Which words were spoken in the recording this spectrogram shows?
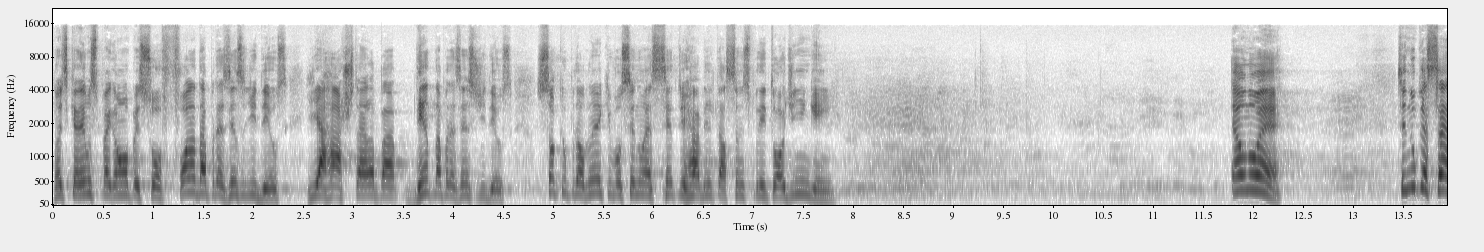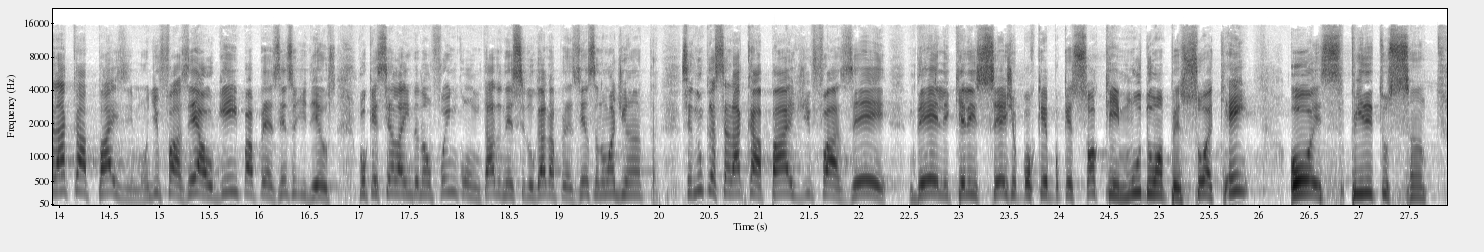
Nós queremos pegar uma pessoa fora da presença de Deus e arrastar ela para dentro da presença de Deus. Só que o problema é que você não é centro de reabilitação espiritual de ninguém. É ou não é? Você nunca será capaz, irmão, de fazer alguém para a presença de Deus, porque se ela ainda não foi encontrada nesse lugar da presença, não adianta. Você nunca será capaz de fazer dele que ele seja, por quê? Porque só quem muda uma pessoa é quem? O Espírito Santo.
